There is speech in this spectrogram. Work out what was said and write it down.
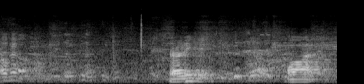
Okay. Ready? What?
